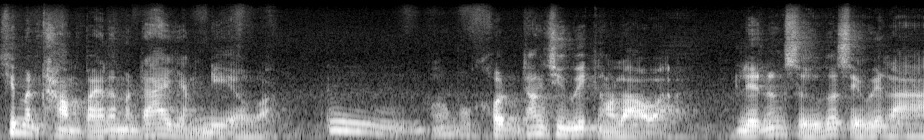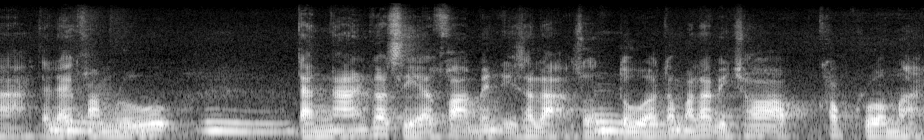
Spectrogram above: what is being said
ที่มันทำไปแล้วมันได้อย่างเดียวอะอืมคนทั้งชีวิตของเราอะเรียนหนังสือก็เสียเวลาแต่ได้ความรู้อืมแต่งงานก็เสียความเป็นอิสระส่วนตัวอืมต้องมารับผิดชอบ ครอบครัวใหม่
